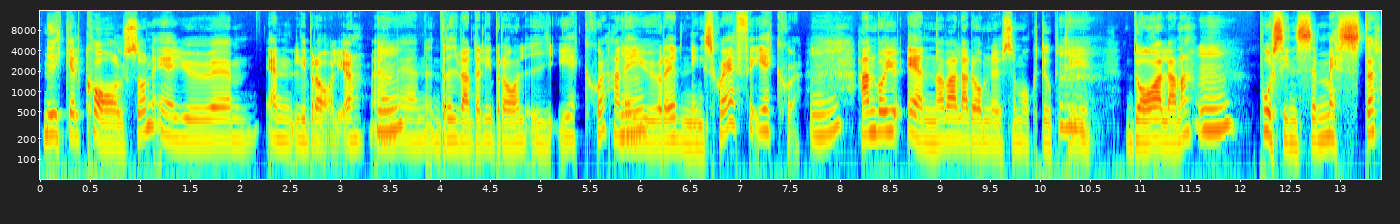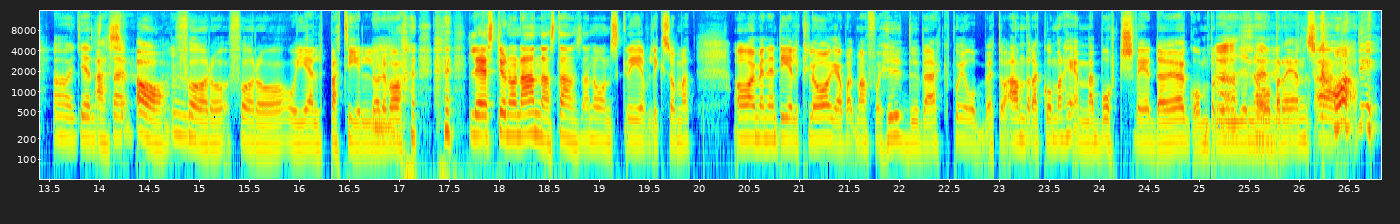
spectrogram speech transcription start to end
Mikael Karlsson är ju eh, en liberal ju. En, mm. en drivande liberal i Eksjö. Han är mm. ju räddningschef i Eksjö. Mm. Han var ju en av alla de nu som åkte upp till mm. Dalarna mm på sin semester. Ja, hjältar. Alltså, ja, mm. för, att, för att, att hjälpa till. Och det var, läste jag någon annanstans när någon skrev liksom att ja, men en del klagar på att man får huvudvärk på jobbet och andra kommer hem med bortsvedda ögonbryn ja, och brännskador. Ja. Det,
